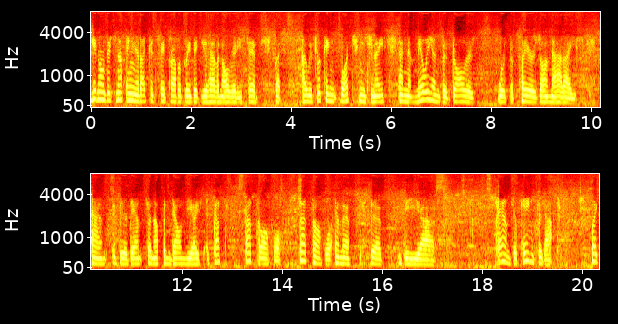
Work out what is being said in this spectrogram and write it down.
You know, there's nothing that I could say probably that you haven't already said, but I was looking, watching tonight, and the millions of dollars worth of players on that ice, and they're dancing up and down the ice. That's that's awful. That's awful, and the the the uh, fans are paying for that. Like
